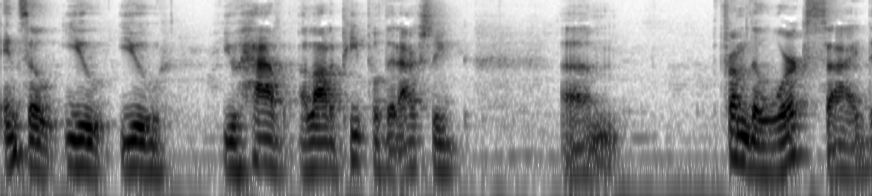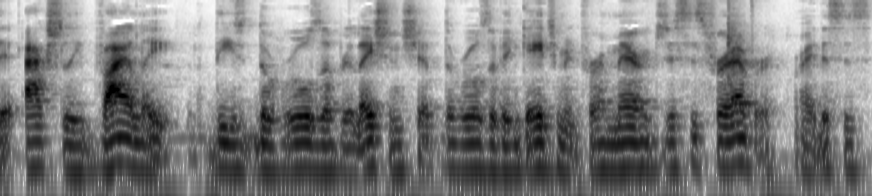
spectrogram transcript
and so you you you have a lot of people that actually um, from the work side that actually violate these the rules of relationship the rules of engagement for a marriage. This is forever right? This is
